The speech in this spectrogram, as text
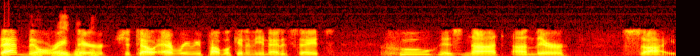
That bill right there should tell every Republican in the United States who is not on their side.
